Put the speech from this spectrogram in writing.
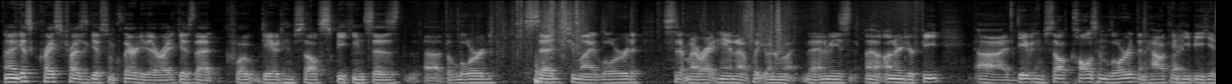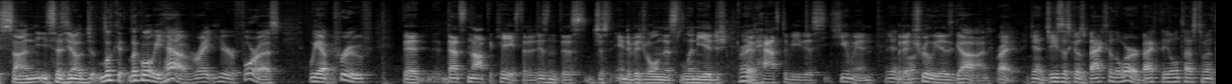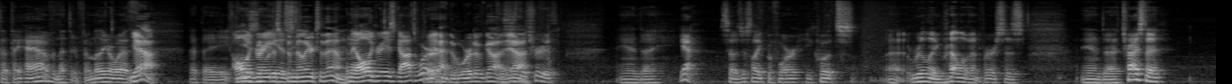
And I guess Christ tries to give some clarity there, right? Gives that quote, David himself speaking says, uh, The Lord said to my Lord, Sit at my right hand, and I'll put you under my, the enemies uh, under your feet. Uh, David himself calls him Lord, then how can Right. he be his son? He says, You know, look, at- look what we have right here for us. We have proof that that's not the case. That it isn't this just individual in this lineage. Right. That has to be this human, Yeah, but it well- truly is God. Right. Again, Jesus goes back to the Word, back to the Old Testament that they have and that they're familiar with. Yeah, That they all agree is familiar to them. and they all agree is God's Word. Yeah, the Word of God. This yeah, the truth. And uh, yeah, so just like before, he quotes uh, really relevant verses and uh, tries to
